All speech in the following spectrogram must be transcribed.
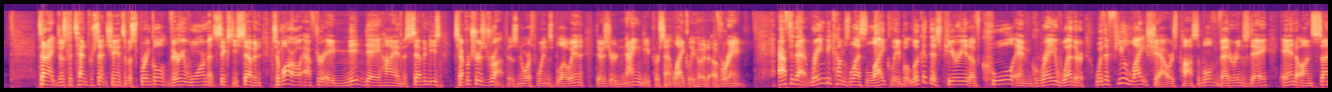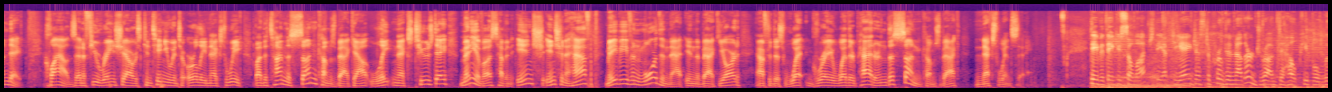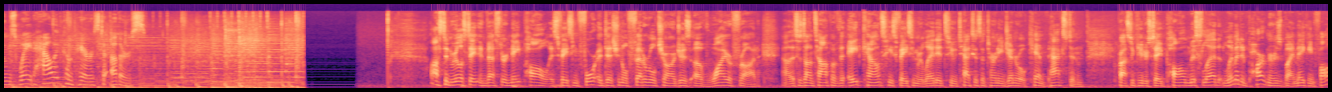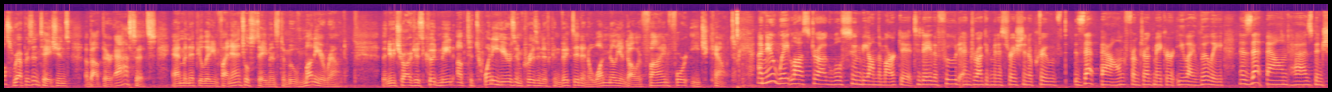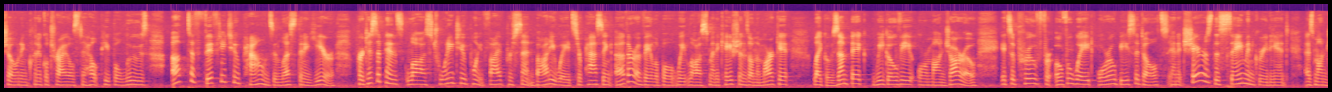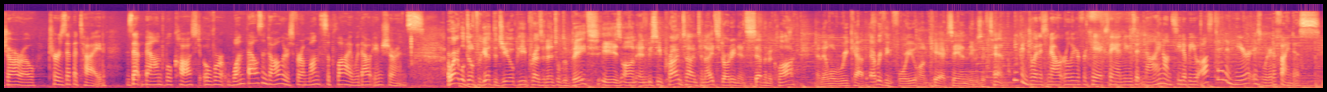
Tonight, just a 10% chance of a sprinkle, very warm at 67. Tomorrow, after a midday high in the 70s, temperatures drop as north winds blow in. There's your 90% likelihood of rain. After that, rain becomes less likely, but look at this period of cool and gray weather with a few light showers possible Veterans Day and on Sunday. Clouds and a few rain showers continue into early next week. By the time the sun comes back out late next Tuesday, many of us have an inch, inch and a half, maybe even more than that in the backyard. After this wet gray weather pattern, the sun comes back next Wednesday. David, thank you so much. The FDA just approved another drug to help people lose weight, how it compares to others. Austin real estate investor Nate Paul is facing four additional federal charges of wire fraud. Now, this is on top of the eight counts he's facing related to Texas Attorney General Ken Paxton. Prosecutors say Paul misled limited partners by making false representations about their assets and manipulating financial statements to move money around. The new charges could mean up to 20 years in prison if convicted and a $1 million fine for each count. A new weight loss drug will soon be on the market. Today, the Food and Drug Administration approved Zepbound from drug maker Eli Lilly. Now, Zepbound has been shown in clinical trials to help people lose up to 52 pounds in less than a year. Participants lost 22.5% body weight, surpassing other available weight loss medications on the market like Ozempic, Wegovy, or Mounjaro. It's approved for overweight or obese adults, and it shares the same ingredient as Mounjaro, tirzepatide. Zepbound will cost over $1,000 for a month's supply without insurance. All right, well, don't forget the GOP presidential debate is on NBC Primetime tonight starting at 7 o'clock, and then we'll recap everything for you on KXAN News at 10. You can join us an hour earlier for KXAN News at 9 on CW Austin, and here is where to find us.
